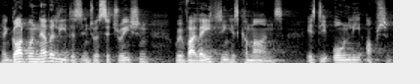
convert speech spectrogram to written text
that God will never lead us into a situation where violating his commands is the only option.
